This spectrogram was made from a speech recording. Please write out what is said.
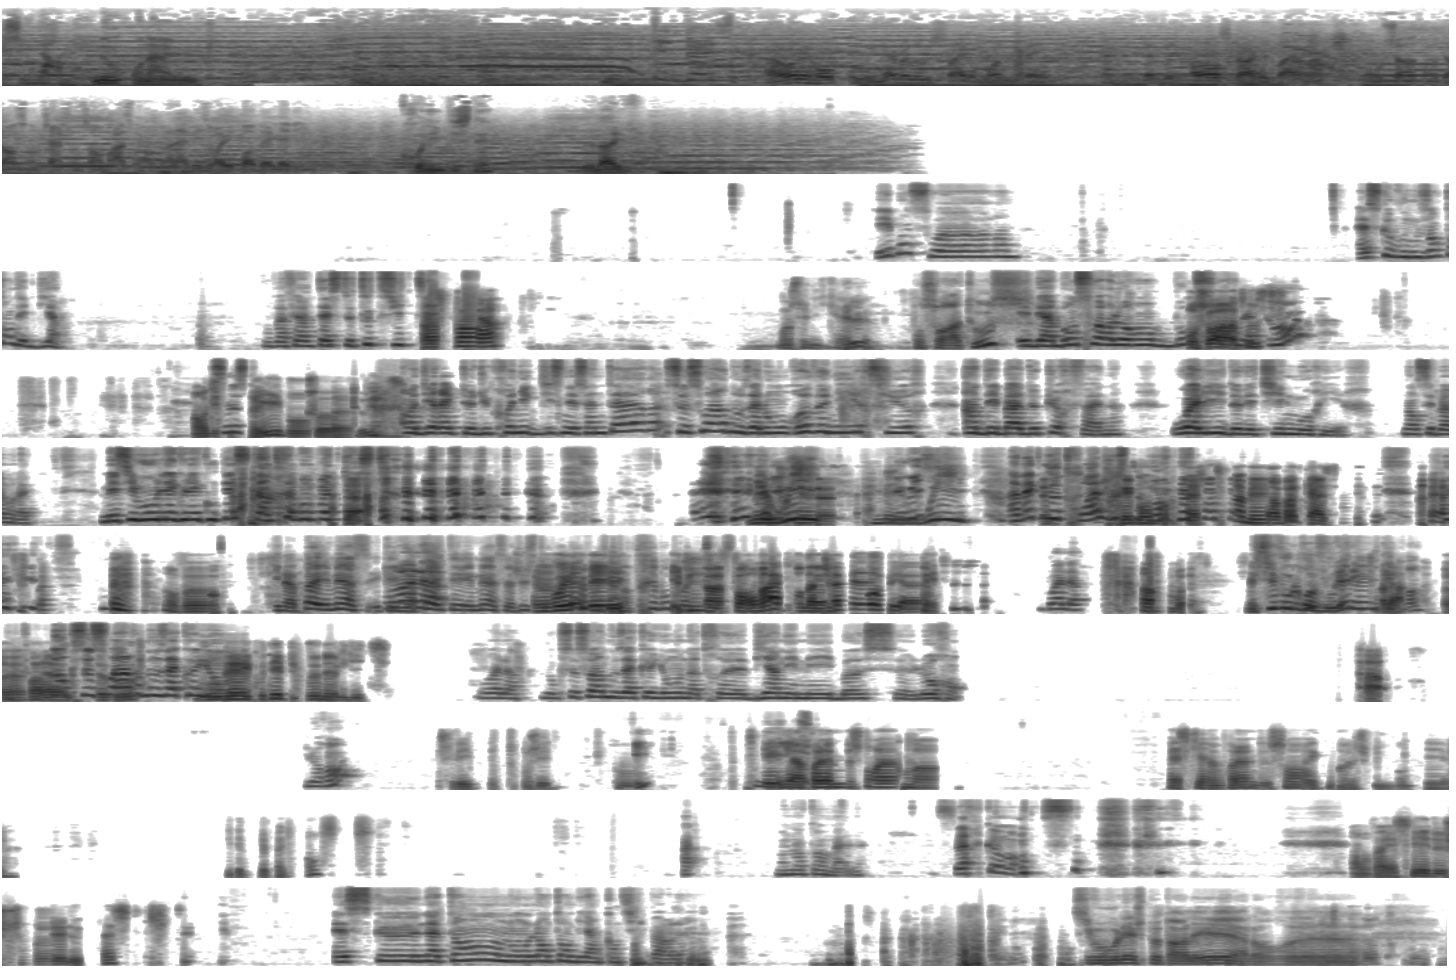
C'est une armée. Nous, on a un Hulk. I only hope that we never lose sight of one thing. That was all started by a mouse. On chante, on danse, on cherche, on s'embrasse, on rentre à la maison, elle est pas belle la vie. Chronique Disney, le live? Et bonsoir. Est-ce que vous nous entendez bien? On va faire le test tout de suite. Bon, c'est nickel. Bonsoir à tous. Eh bien, bonsoir Laurent. Bonsoir à tous. Nathan. En di- Ce- Oui, bonsoir à tous. En direct du Chronique Disney Center, ce soir, nous allons revenir sur un débat de purs fans. Wally devait-il mourir? Non, c'est pas vrai. Mais si vous voulez l'écouter, c'est un très bon podcast. Mais oui, Euh, mais, Mais oui. oui. Avec nous trois, Très bon justement. Ah, mais un podcast. On va... Qui n'a pas aimé, à- qui n'a Voilà. pas été aimé à sa juste Oui, mais- c'est un très bon Et puis un format qu'on n'a jamais refait. arrête. voilà. Ah. Mais si vous le Vous revoulez, Voilà. Euh, voilà. Donc ce Vous- soir, vous, nous vous accueillons. réécoutez puis vous me le dites. Voilà. Donc ce soir, nous accueillons notre bien-aimé boss euh, Laurent. Ah. Laurent? Je vais changer. Oui. Est-ce Oui. qu'il y a un problème de son avec moi? Est-ce qu'il y a un problème de son avec moi? Je vais demander. euh, Il n'y a pas de chance. On entend mal. Ça recommence. On va essayer de changer le casque. Est-ce que Nathan, on l'entend bien quand il parle? Si vous voulez, je peux parler. Alors, en euh,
